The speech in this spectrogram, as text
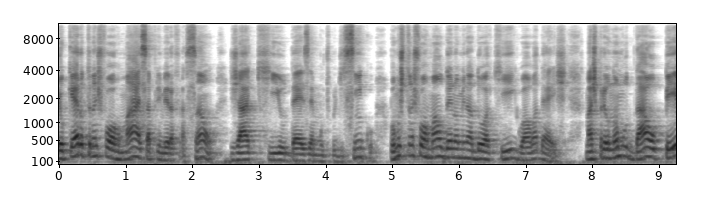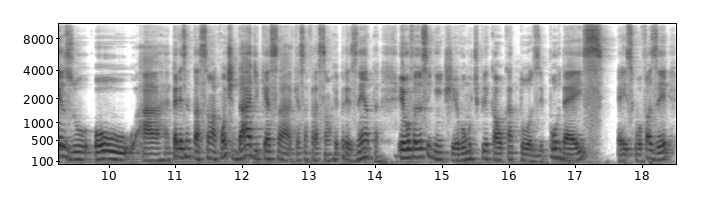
Eu quero transformar essa primeira fração, já que o 10 é múltiplo de 5, vamos transformar o denominador aqui igual a 10. Mas para eu não mudar o peso ou a representação, a quantidade que essa, que essa fração representa, eu vou fazer o seguinte, eu vou multiplicar o 14 por 10 é isso que eu vou fazer.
